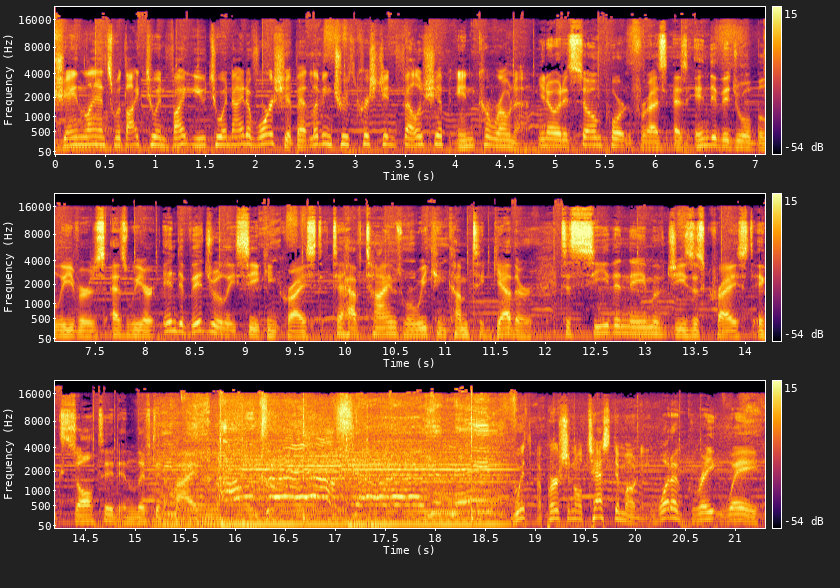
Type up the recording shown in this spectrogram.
Shane Lance would like to invite you to a night of worship at Living Truth Christian Fellowship in Corona. You know, it is so important for us as individual believers, as we are individually seeking Christ, to have times where we can come together to see the name of Jesus Christ exalted and lifted high. With a personal testimony. What a great way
